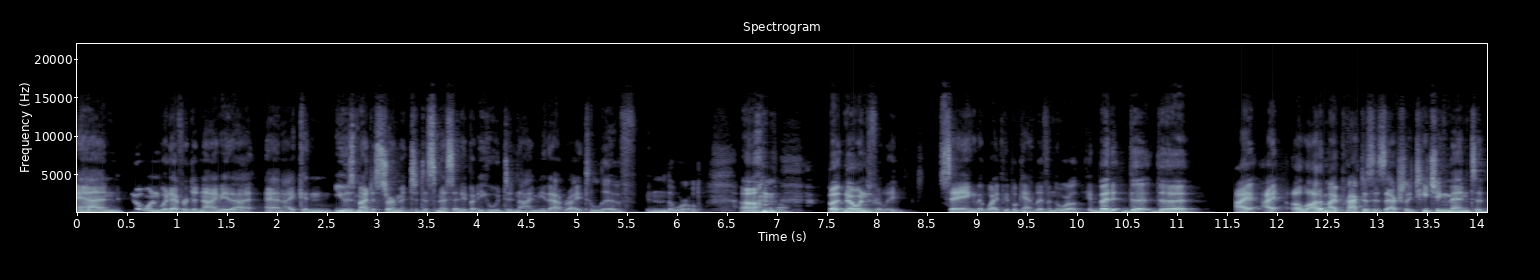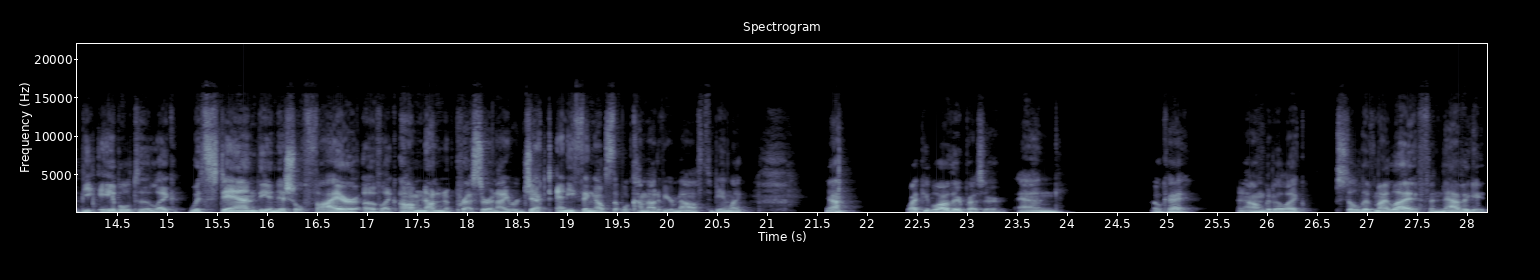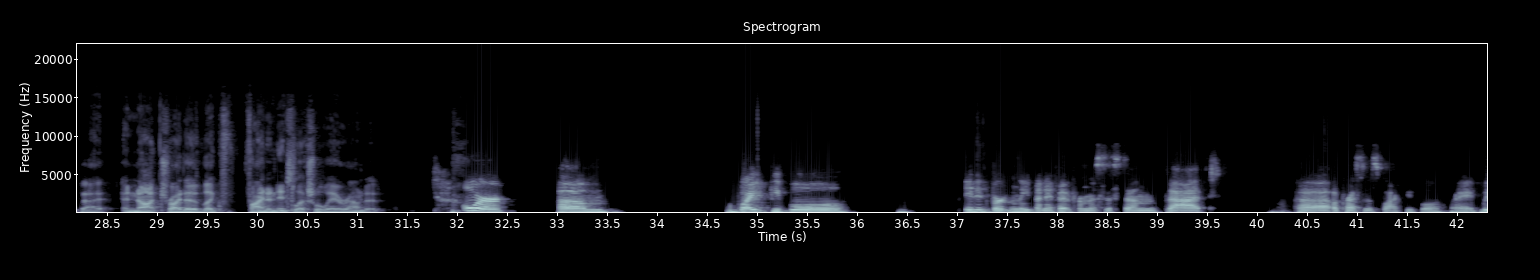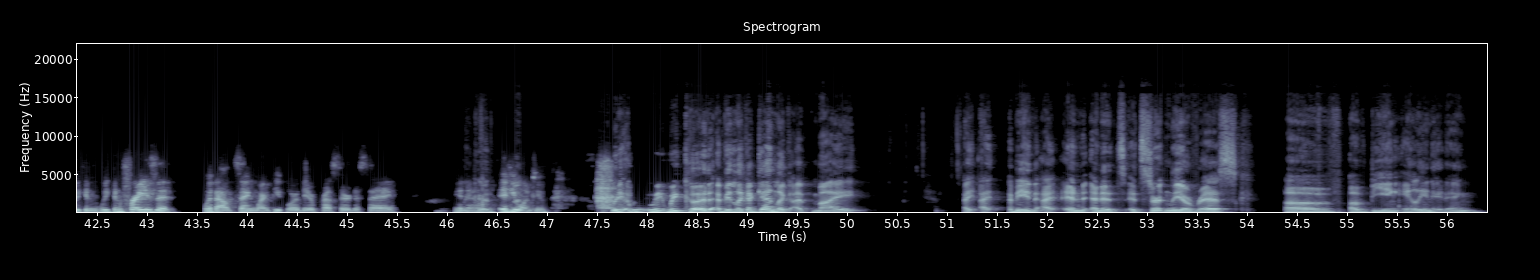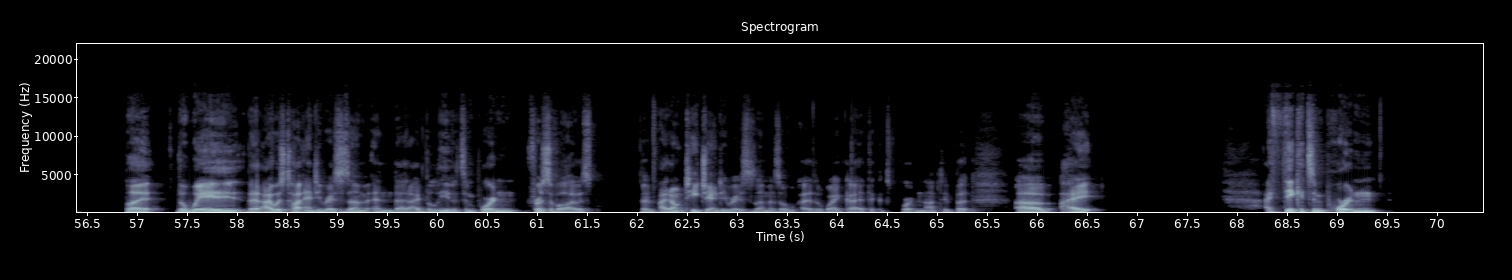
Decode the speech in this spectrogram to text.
And yeah. no one would ever deny me that. And I can use my discernment to dismiss anybody who would deny me that right to live in the world. Um, yeah. But no one's really saying that white people can't live in the world. But the the I, I a lot of my practice is actually teaching men to be able to like withstand the initial fire of like, oh, I'm not an oppressor and I reject anything else that will come out of your mouth to being like, yeah, white people are the oppressor. And okay. And now I'm gonna like still live my life and navigate that and not try to like find an intellectual way around it. or um white people inadvertently benefit from a system that uh, oppresses black people right we can we can phrase it without saying white people are the oppressor to say you know could, if you want to we, we, we could i mean like again like my i i, I mean i and and it's it's certainly a risk of of being alienating but the way that i was taught anti-racism and that i believe it's important first of all i was i don't teach anti-racism as a as a white guy i think it's important not to but uh, i i think it's important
